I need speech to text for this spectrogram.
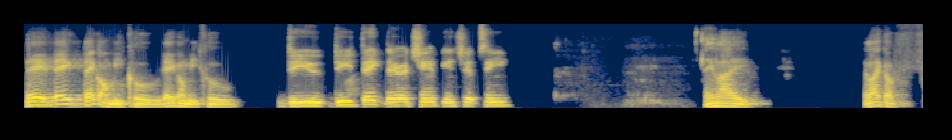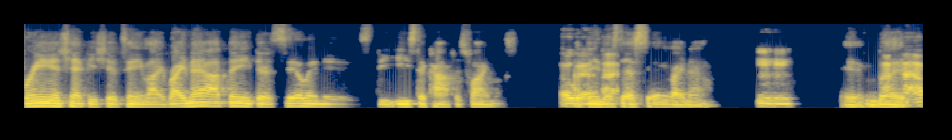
They they they're gonna be cool. They're gonna be cool. Do you do you think they're a championship team? they like they're like a friend championship team. Like right now, I think their ceiling is the Eastern Conference Finals. Okay, I think that's I, their ceiling right now. Mm-hmm. Yeah, but I,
